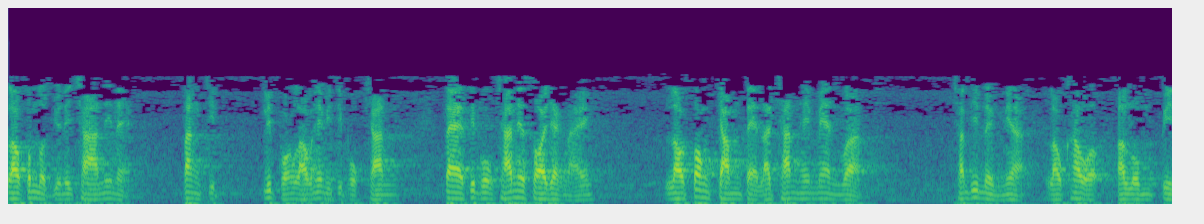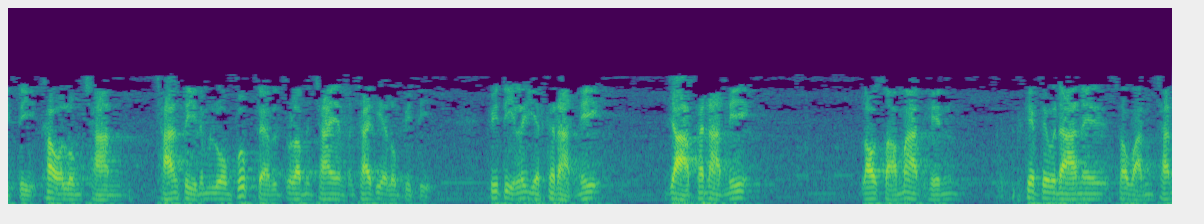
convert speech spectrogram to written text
เรากำหนดอยู่ในชั้นนี่แหละตั้งจิตลิฟของเราให้มีสิบหกชั้น แต่สิบหกชั้นเนี่ยซอยจากไหน เราต้องจำแต่ละชั้นให้แม่นว่า ชั้นที่หนึ่งเนี่ย เราเข้าอารมณ์ปิติ เข้าอารมณ์ฌานฌานสี่มันรวมปุ๊บแต่เวลามันใช้มันใช้ที่อารมณ์ปิติ ปิติละเอียดขนาดนี้หยาบขนาดนี้ เราสามารถเห็นเทพเทวดาในสวรรค์ชั้น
